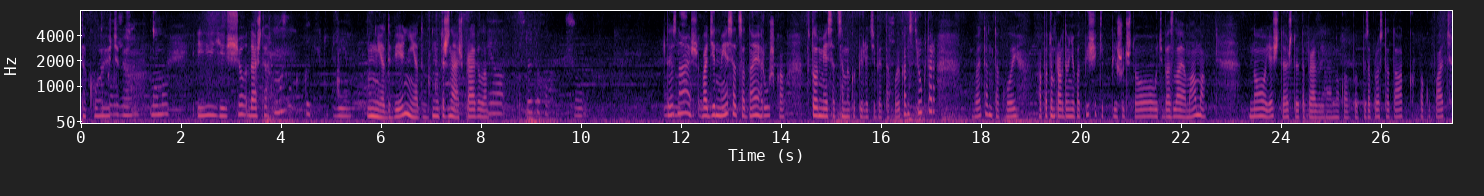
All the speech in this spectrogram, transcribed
Такой у Такая тебя. Мама, И еще, да, что? можно каких-то две? Нет, две нет. Ну, ты же знаешь правила. Я вот это хочу. Ты знаешь, в один месяц одна игрушка. В том месяце мы купили тебе такой конструктор, в этом такой. А потом, правда, мне подписчики пишут, что у тебя злая мама. Но я считаю, что это правильно. Ну, как бы за просто так покупать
